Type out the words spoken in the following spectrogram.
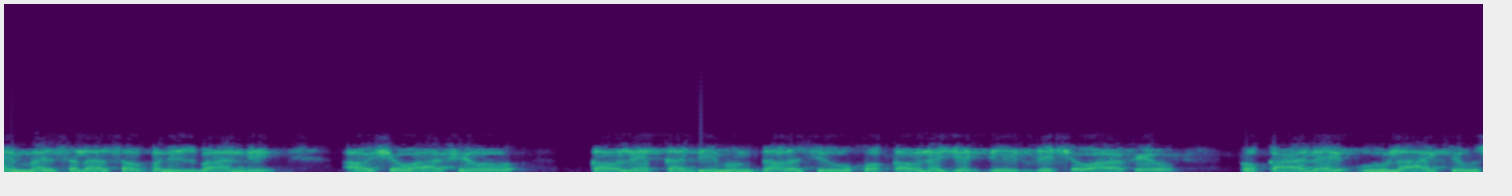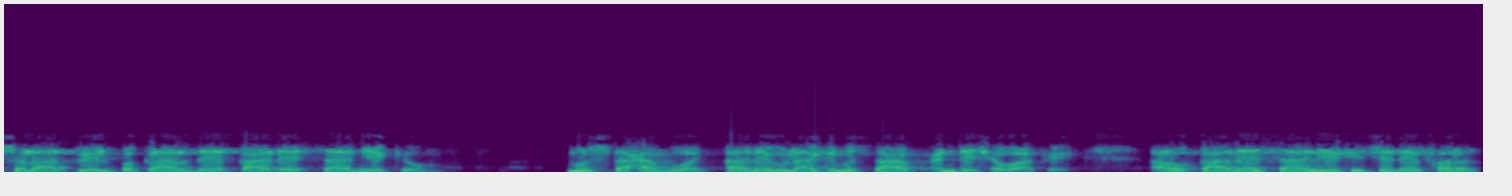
ائمه ثلاثه په نسبان دي او شوافیو قول قدیم هم دغه سیو خو قول جدید د شوافیو په قاعده اولا کې هم صلات ویل پکار دی قاعده ثانیه کې هم مستحب وای قاعده اولا کې مستحب عند شوافی او قاعده ثانیه کې چې ده فرض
